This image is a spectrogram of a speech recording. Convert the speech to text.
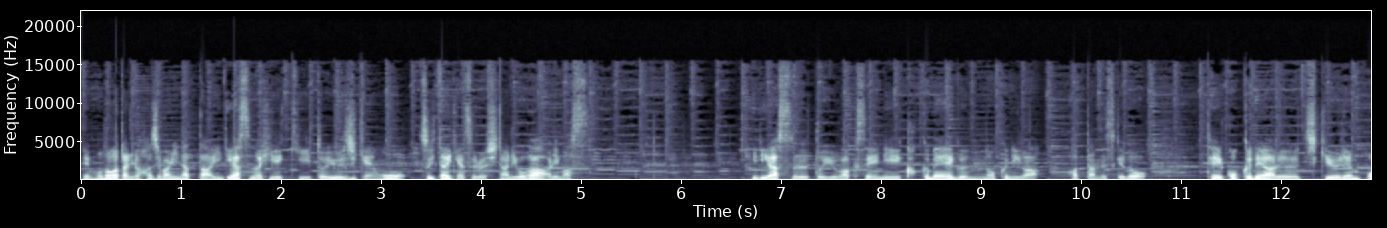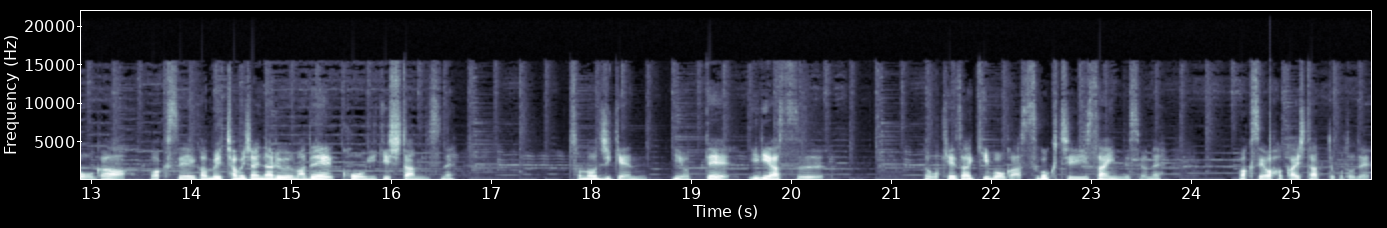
物語の始まりになったイリアスの悲劇という事件を追体験するシナリオがあります。イリアスという惑星に革命軍の国があったんですけど、帝国である地球連邦が惑星がめちゃめちゃになるまで攻撃したんですね。その事件によって、イリアスの経済規模がすごく小さいんですよね。惑星を破壊したってことで。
